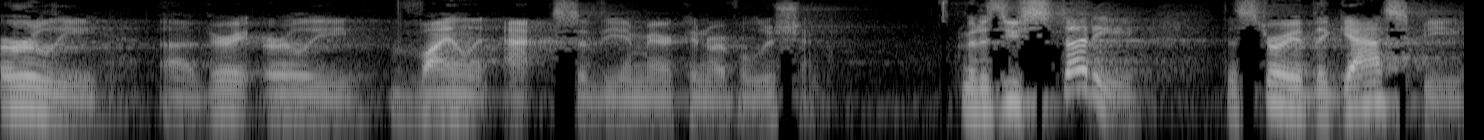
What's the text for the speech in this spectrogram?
early, uh, very early violent acts of the American Revolution. But as you study the story of the Gaspee,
